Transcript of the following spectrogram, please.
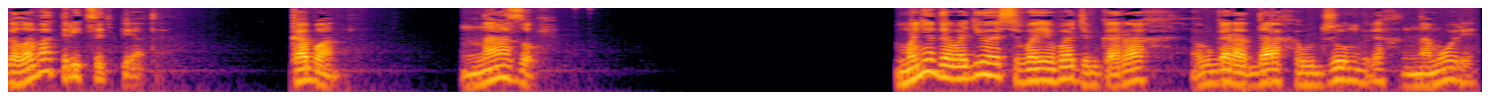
Голова 35. Кабан. На Азов. Мне доводилось воевать в горах, в городах, в джунглях, на море,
